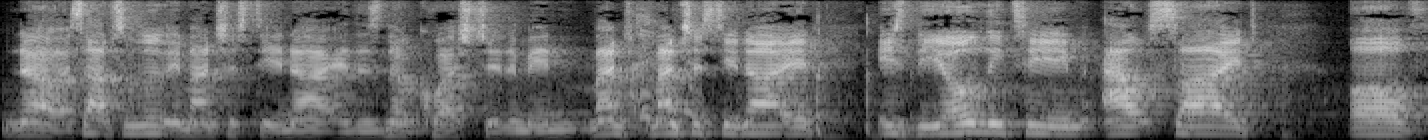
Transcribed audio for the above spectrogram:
No, it's absolutely Manchester United. There's no question. I mean, Man- Manchester United is the only team outside of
